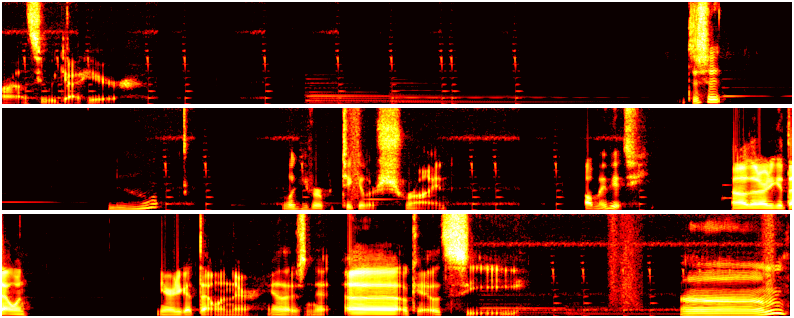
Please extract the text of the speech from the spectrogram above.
All right, let's see what we got here. Is this it? No. Looking for a particular shrine. Oh, maybe it's... Oh, did I already get that one? You already got that one there. Yeah, that isn't it. Uh, okay, let's see. Um...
